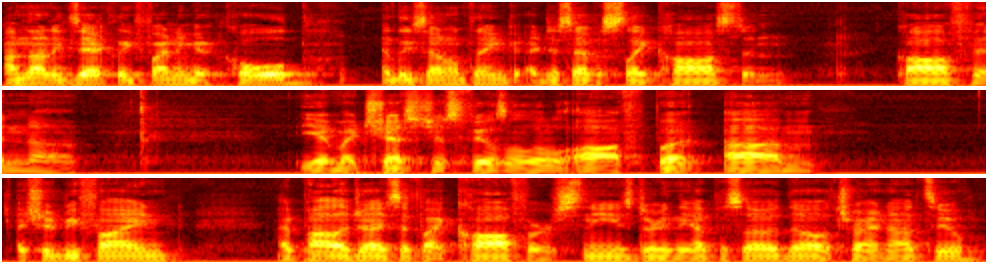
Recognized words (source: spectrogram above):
I'm not exactly fighting a cold, at least I don't think. I just have a slight cough and cough, and uh, yeah, my chest just feels a little off, but um, I should be fine. I apologize if I cough or sneeze during the episode, though. I'll try not to.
